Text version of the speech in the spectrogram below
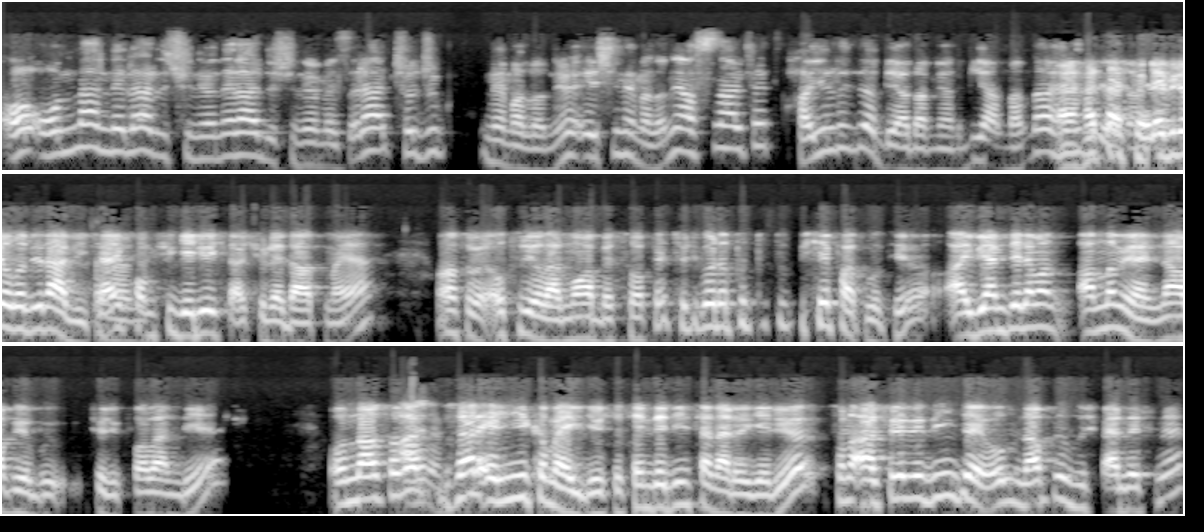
o ondan neler düşünüyor, neler düşünüyor mesela. Çocuk nemalanıyor, eşi nemalanıyor. Aslında Alfred hayırlı da bir adam yani. Bir yandan da Ha, hayırlı bir hatta adam. şöyle bile olabilir abi hikaye. Herhalde. Komşu geliyor işte aşure dağıtmaya. Ondan sonra oturuyorlar muhabbet sohbet. Çocuk orada pıt pıt pıt bir şey patlatıyor. IBM'ci eleman anlamıyor yani ne yapıyor bu çocuk falan diye. Ondan sonra Aynen. bu sefer elini yıkamaya gidiyor işte. Senin dediğin senaryo geliyor. Sonra Alfred'e deyince oğlum ne yaptınız duş perdesini?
